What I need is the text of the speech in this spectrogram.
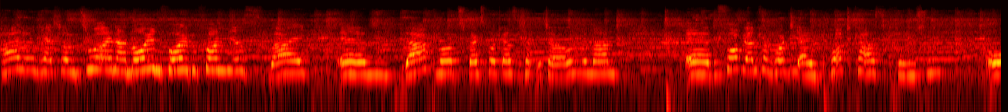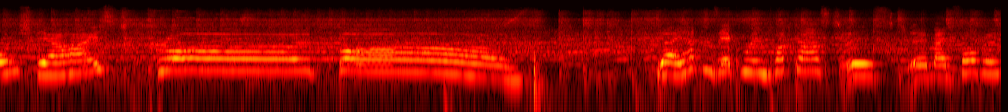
Hallo und herzlich willkommen zu einer neuen Folge von mir bei ähm, Dark Lord Spikes Podcast. Ich habe mich da umgenannt. Äh, bevor wir anfangen, wollte ich einen Podcast grüßen. Und der heißt Brawl Ball. Ja, er hat einen sehr coolen Podcast. Ist äh, mein Vorbild.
